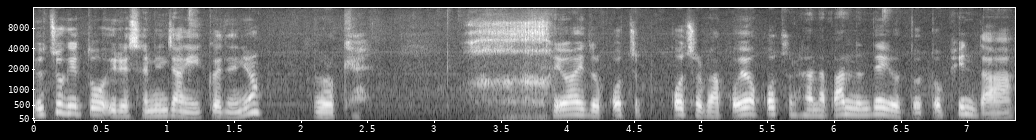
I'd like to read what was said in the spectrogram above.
이쪽에 또 이래 선인장이 있거든요 요렇게 이 아이들 꽃을, 꽃을 봤고요. 꽃을 하나 봤는데 요또 또 핀다.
